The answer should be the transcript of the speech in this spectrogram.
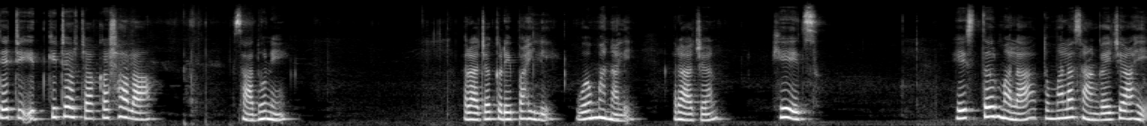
त्याची इतकी चर्चा कशाला साधूने राजाकडे पाहिले व म्हणाले राजन हेच हेच तर मला तुम्हाला सांगायचे आहे.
